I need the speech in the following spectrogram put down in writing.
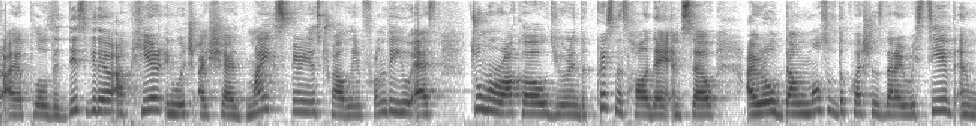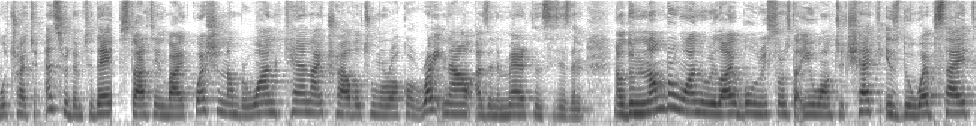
I uploaded this video up here in which I shared my experience traveling from the US to Morocco during the Christmas holiday. And so I wrote down most of the questions that I received and will try to answer them today starting by question number one can I travel to Morocco right now as an American citizen? Now the number one reliable resource that you want to check is the website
